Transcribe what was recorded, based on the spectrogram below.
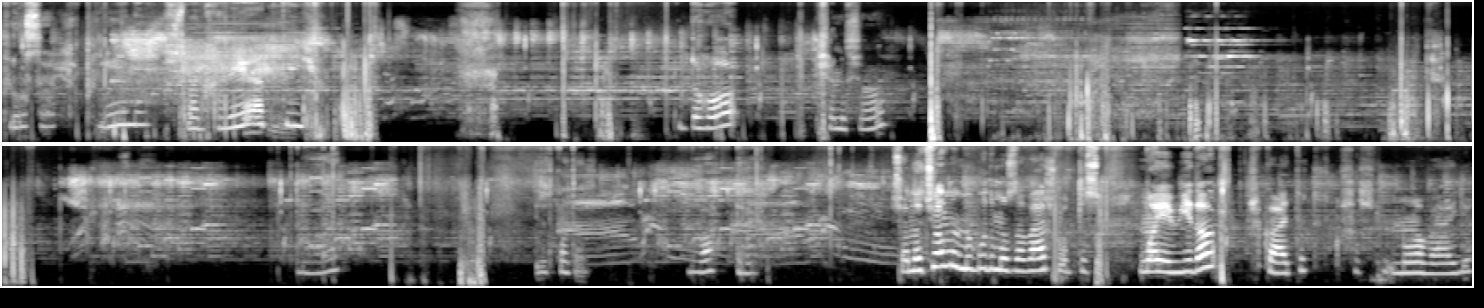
Плюс Ель Прімо. Сверхредкий. Того ще не все. Карта. Два, три. Все, на цьому ми будемо завершувати моє відео. Чекайте, тут щось нове є.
